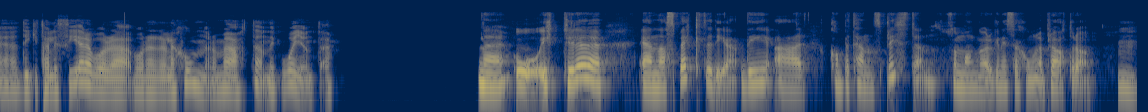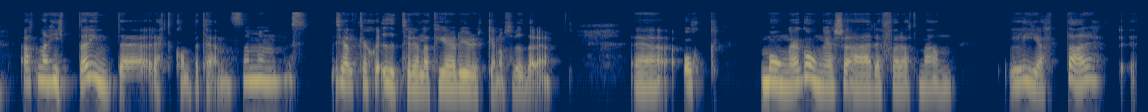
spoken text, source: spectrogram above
eh, digitalisera våra, våra relationer och möten, det går ju inte. Nej, och ytterligare en aspekt i det, det är kompetensbristen som många organisationer pratar om. Mm. Att man hittar inte rätt kompetens, men speciellt kanske IT-relaterade yrken och så vidare. Eh, och många gånger så är det för att man letar eh,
